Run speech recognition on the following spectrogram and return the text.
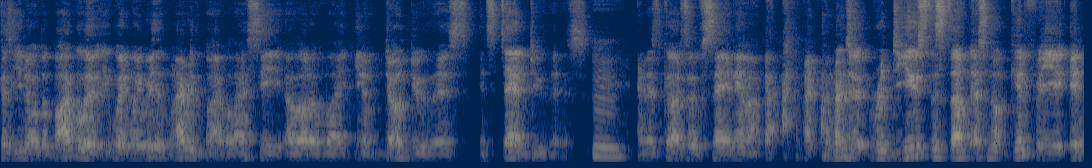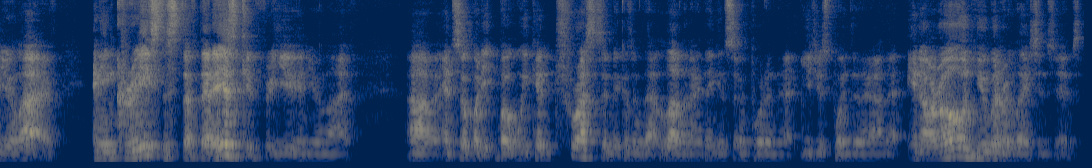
because you know the Bible, when when, read, when I read the Bible, I see a lot of like you know don't do this, instead do this, Mm, and it's God sort of saying, you know, I, I'm going to reduce the stuff that's not good for you in your life and increase the stuff that is good for you in your life. Uh, and so, but he, but we can trust him because of that love, and I think it's so important that you just pointed out that in our own human relationships,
